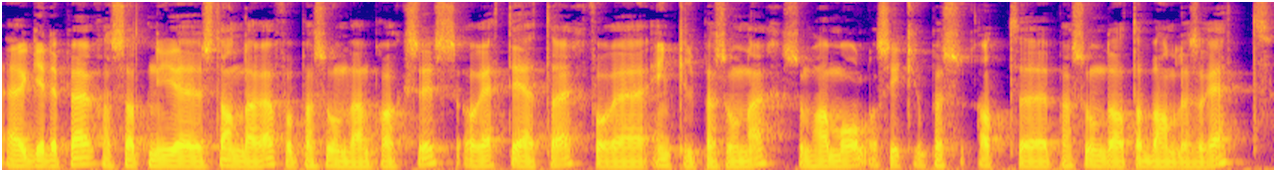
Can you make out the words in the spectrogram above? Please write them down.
Eh, GDPR har satt nye standarder for personvernpraksis og rettigheter for eh, enkeltpersoner som har mål å sikre at persondata behandles rett,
